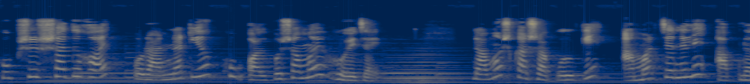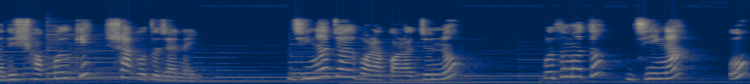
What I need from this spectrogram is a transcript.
খুব সুস্বাদু হয় ও রান্নাটিও খুব অল্প সময় হয়ে যায়। নমস্কার সকলকে, আমার চ্যানেলে আপনাদের সকলকে স্বাগত জানাই। ঝিঙা জল বড়া করার জন্য প্রথমত ঝিঙা ও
